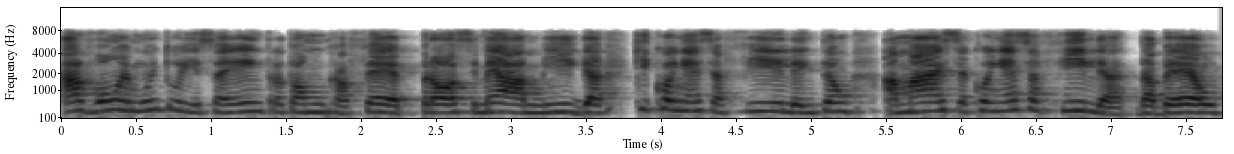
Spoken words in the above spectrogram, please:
Avon é muito isso, é entra, toma um café, é próxima, é a amiga que conhece a filha. Então, a Márcia conhece a filha da Bel,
